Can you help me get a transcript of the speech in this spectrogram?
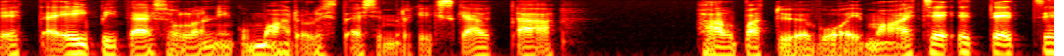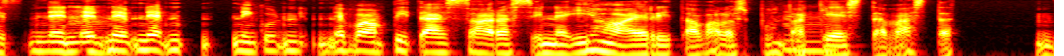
että ei pitäisi olla niin kuin mahdollista esimerkiksi käyttää – halpatyövoimaa. Et se, et, et, se, ne, mm. ne, ne, ne, niin kuin, ne vaan pitäisi saada sinne ihan eri tavalla, jos puhutaan mm. kestävästä mm,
